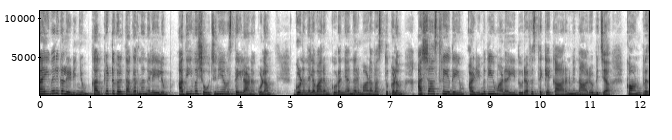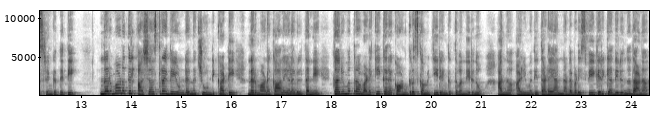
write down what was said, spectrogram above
കൈവരകൾ ഇടിഞ്ഞും കൽക്കെട്ടുകൾ തകർന്ന നിലയിലും അതീവ ശോചനീയാവസ്ഥയിലാണ് കുളം. ഗുണനിലവാരം കുറഞ്ഞ നിർമ്മാണ വസ്തുക്കളും അശാസ്ത്രീയതയും അഴിമതിയുമാണ് ഈ ദുരവസ്ഥയ്ക്ക് കാരണമെന്നാരോപിച്ച് കോൺഗ്രസ് രംഗത്തെത്തി. നിർമ്മാണത്തിൽ അശാസ്ത്രീയതയുണ്ടെന്ന് ചൂണ്ടിക്കാട്ടി നിർമ്മാണ കാലയളവിൽ തന്നെ കരുമത്ര വടക്കേക്കര കോൺഗ്രസ് കമ്മിറ്റി രംഗത്ത് വന്നിരുന്നു. അന്ന് അഴിമതി തടയാൻ നടപടി സ്വീകരിക്കാതിരുന്നതാണ്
